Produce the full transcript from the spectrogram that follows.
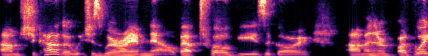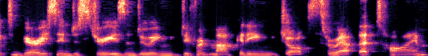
um, Chicago, which is where I am now, about 12 years ago. Um, and I've worked in various industries and doing different marketing jobs throughout that time.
